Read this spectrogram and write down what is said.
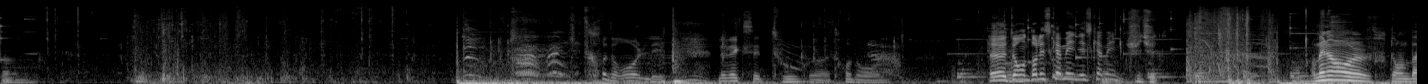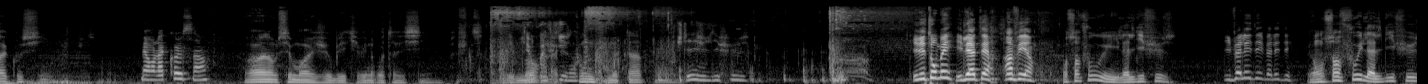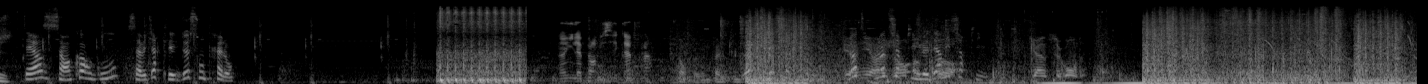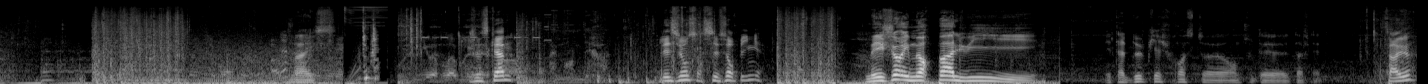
C'est trop drôle, les... le mec c'est tout, quoi. trop drôle. Euh, dans, dans l'escamène, l'escamène. Chut, chut. Oh, mais non, euh, dans le bac aussi. Mais on la colle ça. hein. Ouais, non, mais c'est moi, j'ai oublié qu'il y avait une rota ici. Il est mort à la con qui me tape. Je t'ai dit, je le diffuse. Il est tombé, il est à terre, 1v1. On s'en fout, il a le diffuse. Il va l'aider, il va l'aider. On s'en fout, il a le diffuse. D'ailleurs, c'est encore goût, ça veut dire que les deux sont très longs. Non, il a perdu ses 4 là. Non, on peut même pas le tuer. L'autre l'autre sur ping, le dernier sur ping. 15 secondes. Nice. Je scanne. Lésion sur, sur ping. Mais genre, il meurt pas lui. Et t'as deux pièges frost euh, en dessous de ta fenêtre. Sérieux?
